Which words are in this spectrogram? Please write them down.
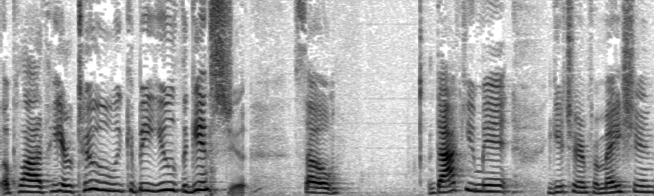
applies here too. It could be used against you. So, document, get your information,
